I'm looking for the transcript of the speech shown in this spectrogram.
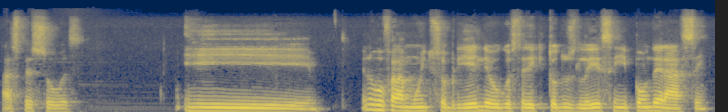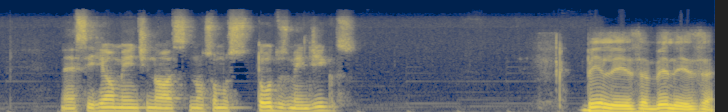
as pessoas. E eu não vou falar muito sobre ele, eu gostaria que todos lessem e ponderassem né, se realmente nós não somos todos mendigos. Beleza, beleza.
